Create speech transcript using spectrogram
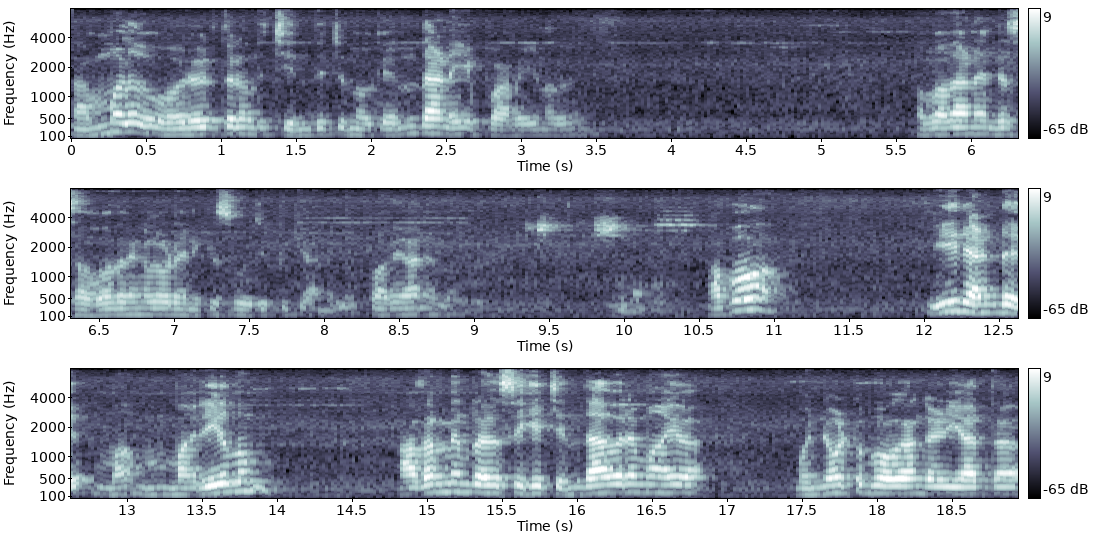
നമ്മൾ ഓരോരുത്തരും ഒന്ന് ചിന്തിച്ച് നോക്കുക എന്താണ് ഈ പറയുന്നത്. അപ്പോൾ അതാണ് എന്റെ സഹോദരങ്ങളോട് എനിക്ക് സൂചിപ്പിക്കാനുള്ളത് പറയാനുള്ളത്. അപ്പോൾ ഈ രണ്ട് മ- മരിയലും അതമ്യൻ രഹസ്യ ചിന്താപരമായ മുന്നോട്ട് പോകാൻ കഴിയാത്ത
